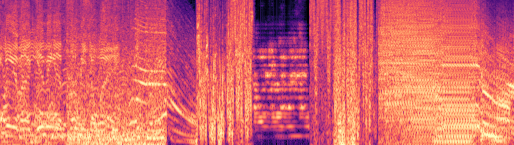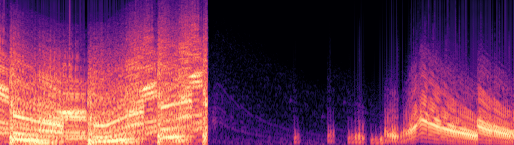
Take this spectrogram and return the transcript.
thinking about giving the puppies away. No!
